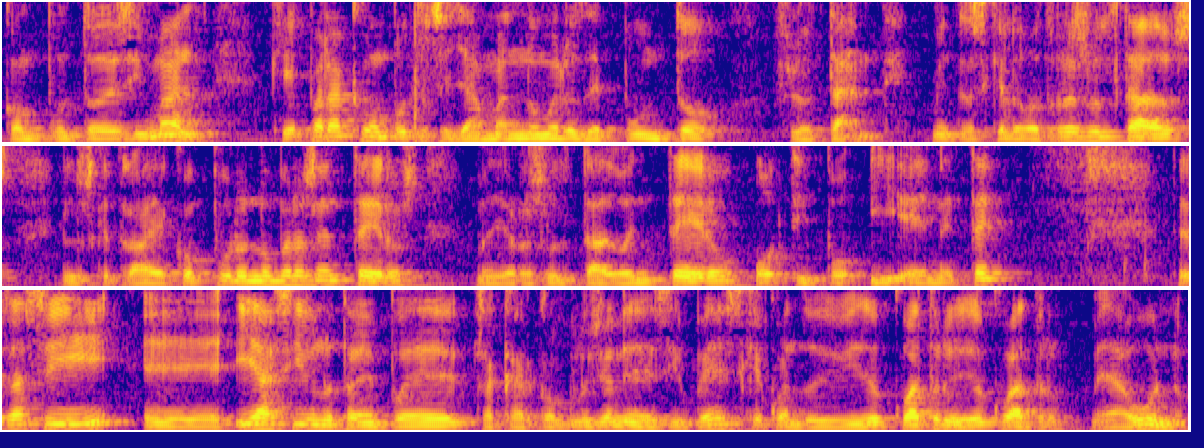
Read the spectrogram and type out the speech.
con punto decimal, que para cómputo se llaman números de punto flotante, mientras que los otros resultados en los que trabajé con puros números enteros me dio resultado entero o tipo INT. Entonces así, eh, y así uno también puede sacar conclusiones y decir, ves que cuando divido 4 dividido 4 me da 1.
